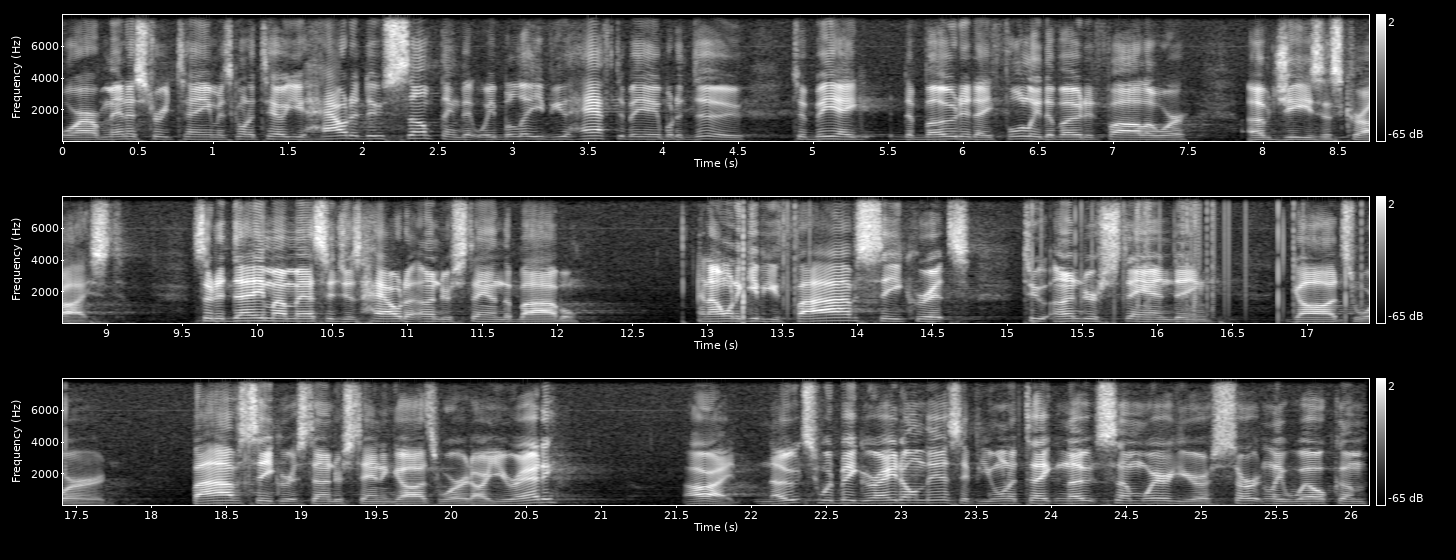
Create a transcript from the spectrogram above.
or our ministry team is going to tell you how to do something that we believe you have to be able to do to be a devoted, a fully devoted follower of Jesus Christ. So today, my message is how to understand the Bible. And I want to give you five secrets to understanding God's Word. Five secrets to understanding God's Word. Are you ready? All right, notes would be great on this. If you want to take notes somewhere, you're certainly welcome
